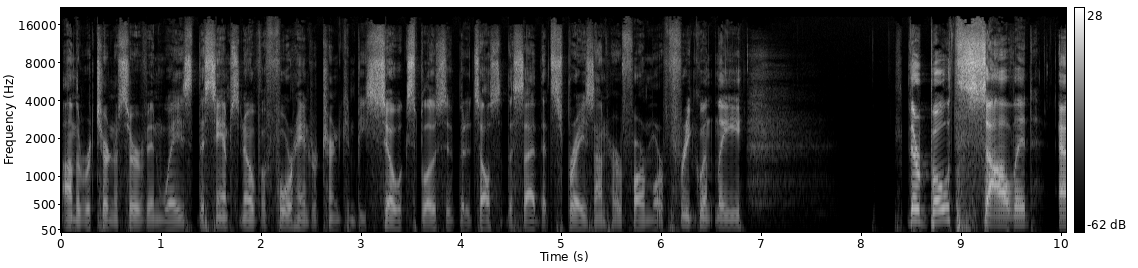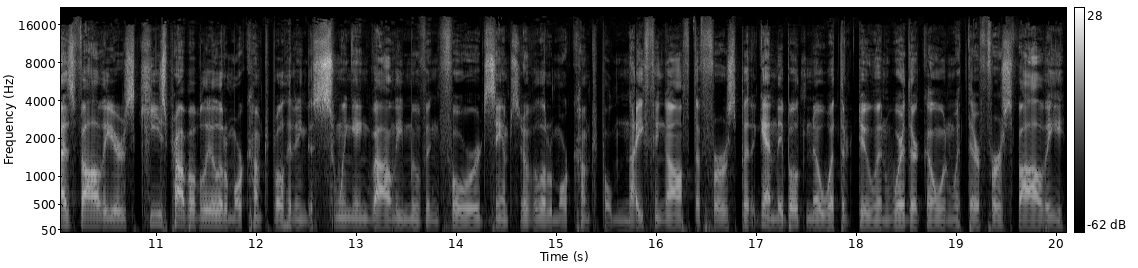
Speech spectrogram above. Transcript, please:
on the return of serve in ways. The Samsonova forehand return can be so explosive, but it's also the side that sprays on her far more frequently. They're both solid as volleyers. Keys probably a little more comfortable hitting the swinging volley moving forward. Samsonov a little more comfortable knifing off the first. But again, they both know what they're doing, where they're going with their first volley.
